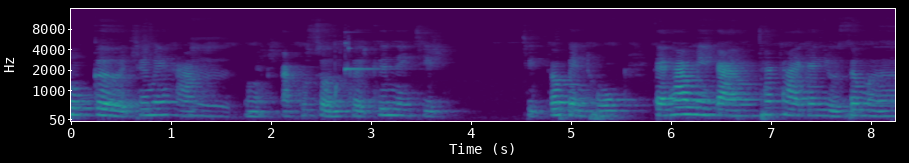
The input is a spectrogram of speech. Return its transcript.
ทุกข์เกิดใช่ไหมคะอืมอกุศลเกิดขึ้นในจิต จิตก็เป็นทุกข์แต่ถ้ามีการทักทายกันอยู่เสมอ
